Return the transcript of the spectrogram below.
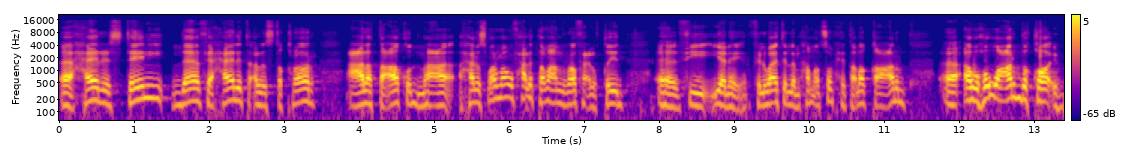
آه، حارس تاني. ده في حالة الاستقرار على التعاقد مع حارس مرمى وفي حالة طبعا رفع القيد آه، في يناير. في الوقت اللي محمد صبحي تلقى عرض آه، أو هو عرض قائم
